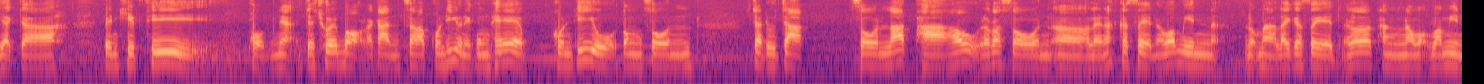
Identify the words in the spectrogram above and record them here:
อยากจะเป็นคลิปที่ ผมเนี่ยจะช่วยบอกล้วกันสำหรับคนที่อยู่ในกรุงเทพ คนที่อยู่ตรงโซนจตุจักรโซนลาดพร้าว แล้วก็โซนออะไรนะเกษตรนวมินมหาลัยเกษตร แล้วก็ทางนวมิน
